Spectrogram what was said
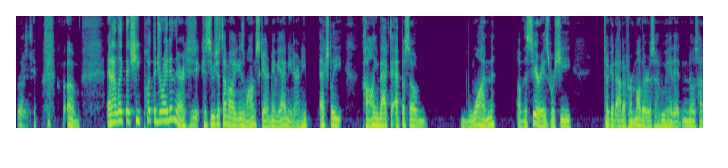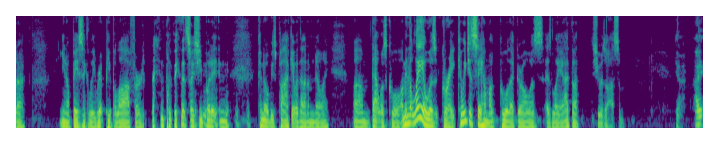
Right. Um, and I like that she put the droid in there because she was just talking about, like, well, I'm scared. Maybe I need her. And he actually calling back to episode one of the series where she took it out of her mother's who hid it and knows how to, you know, basically rip people off or that's why she put it in Kenobi's pocket without him knowing. Um, that was cool. I mean, the Leia was great. Can we just say how cool that girl was as Leia? I thought she was awesome. Yeah. I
